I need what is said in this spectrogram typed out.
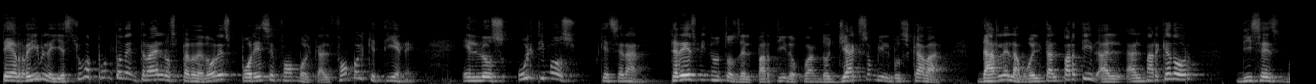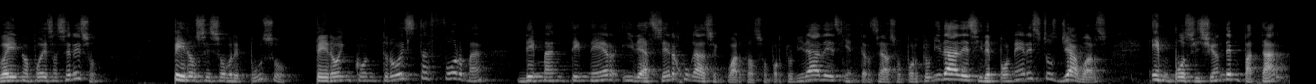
terrible y estuvo a punto de entrar en los perdedores por ese fumble. El fumble que tiene en los últimos, que serán? Tres minutos del partido, cuando Jacksonville buscaba darle la vuelta al, partido, al, al marcador, dices, güey, no puedes hacer eso. Pero se sobrepuso, pero encontró esta forma de mantener y de hacer jugadas en cuartas oportunidades y en terceras oportunidades y de poner estos Jaguars en posición de empatar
